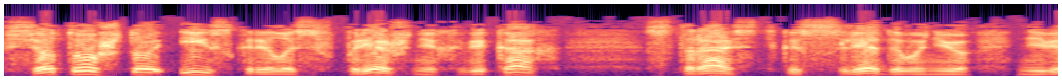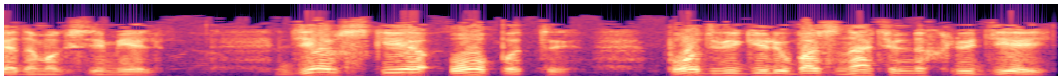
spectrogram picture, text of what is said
Все то, что искрилось в прежних веках, страсть к исследованию неведомых земель, дерзкие опыты, подвиги любознательных людей,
